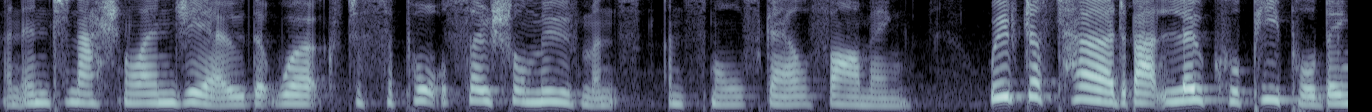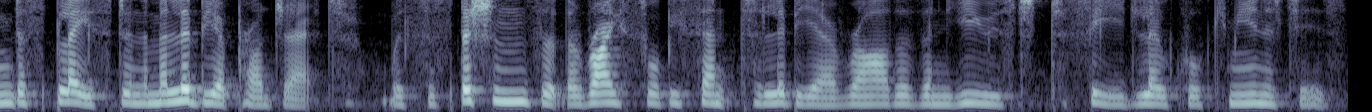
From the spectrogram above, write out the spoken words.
an international NGO that works to support social movements and small scale farming. We've just heard about local people being displaced in the Malibya project, with suspicions that the rice will be sent to Libya rather than used to feed local communities.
